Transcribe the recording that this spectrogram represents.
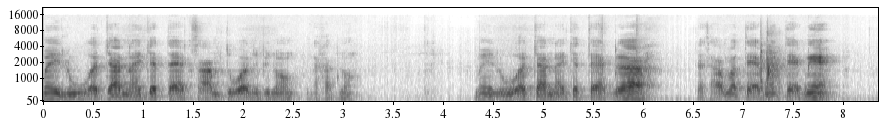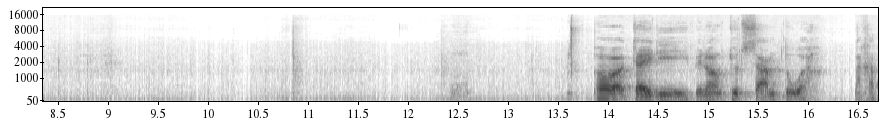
ไม่รู้อาจารย์ไหนจะแตกสามตัวนี่พี่น้องนะครับเนาะไม่รู้อาจารย์ไหนจะแตกเด้อแต่ถามว่าแตกไม่แตกแน่พ่อใจดีพี่น้องชุดสามตัวนะครับ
